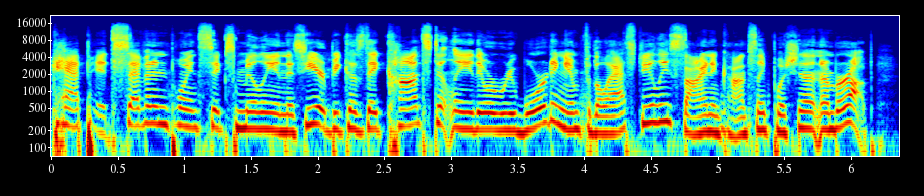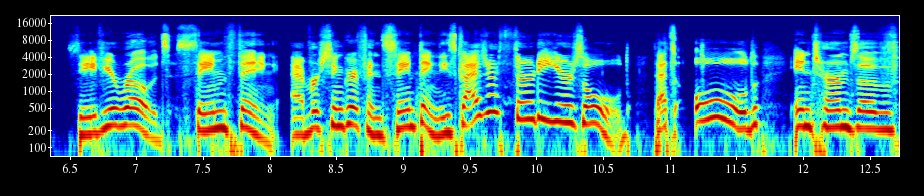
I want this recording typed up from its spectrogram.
cap hit 7.6 million this year? Because they constantly they were rewarding him for the last deal he signed and constantly pushing that number up. Xavier Rhodes, same thing. Everson Griffen, same thing. These guys are 30 years old. That's old in terms of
